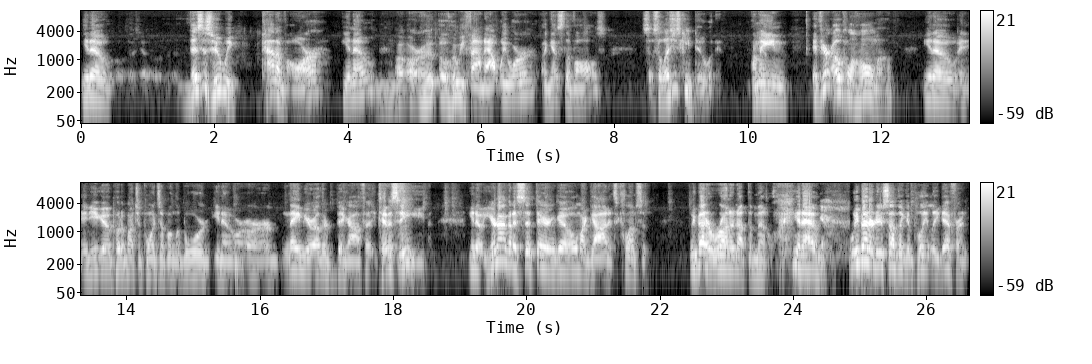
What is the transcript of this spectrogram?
you know, this is who we kind of are, you know, mm-hmm. or, or, who, or who we found out we were against the Vols. So, so let's just keep doing it. I yeah. mean, if you're Oklahoma." you know, and, and, you go put a bunch of points up on the board, you know, or, or name your other big offense, Tennessee even you know, you're not going to sit there and go, "Oh my God, it's Clemson." We better run it up the middle. You know, yeah. we better do something completely different.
